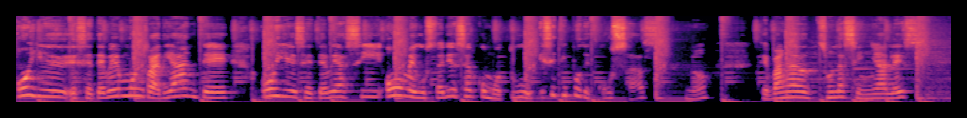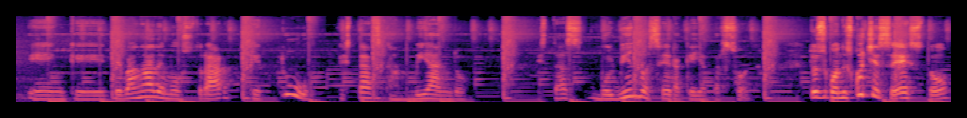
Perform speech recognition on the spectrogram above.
oye, se te ve muy radiante, oye, se te ve así, oh, me gustaría ser como tú, ese tipo de cosas, ¿no? Te van a, son las señales en que te van a demostrar que tú estás cambiando, estás volviendo a ser aquella persona. Entonces, cuando escuches esto,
